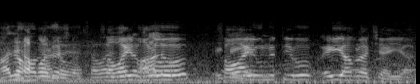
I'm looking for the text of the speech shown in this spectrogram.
ভালো হবে আমাদের সবাই। সবাই ভালো হোক সবাই উন্নতি হোক এই আমরা চাই আর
